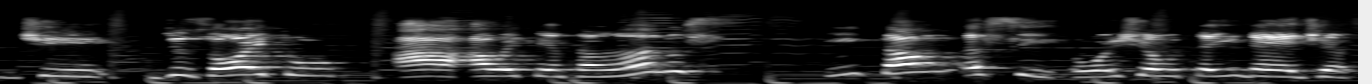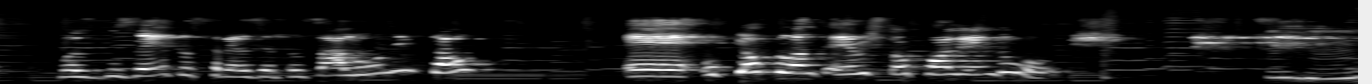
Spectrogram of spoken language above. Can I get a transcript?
de 18 a, a 80 anos. Então, assim, hoje eu tenho em média umas 200, 300 alunos. Então, é, o que eu plantei, eu estou colhendo hoje. Uhum.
